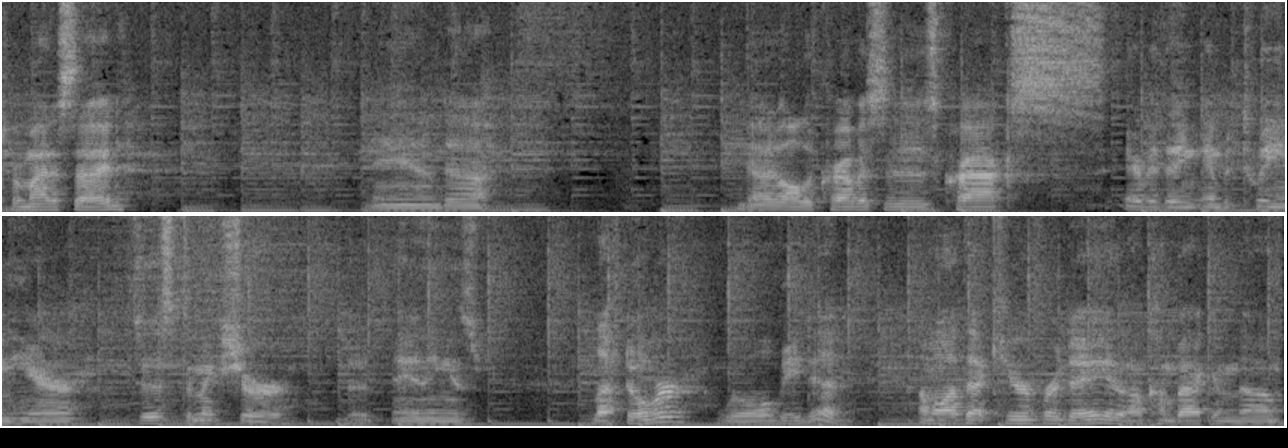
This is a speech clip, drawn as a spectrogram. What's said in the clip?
termiticide. And uh, Got all the crevices, cracks, everything in between here, just to make sure that anything is left over will be dead. I'm gonna let that cure for a day and then I'll come back and um,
